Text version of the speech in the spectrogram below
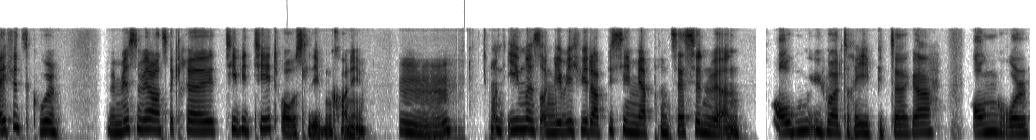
ich find's cool. Wir müssen wieder unsere Kreativität ausleben, Conny. Mhm. Und ich muss angeblich wieder ein bisschen mehr Prinzessin werden. Augen überdreh, bitte, gell? Augenroll.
